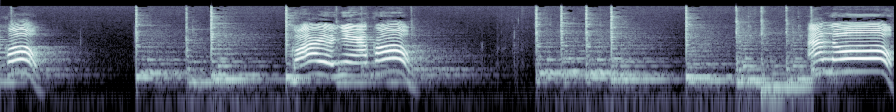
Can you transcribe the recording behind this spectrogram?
Nhà không? Có ai ở nhà không? Alo?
